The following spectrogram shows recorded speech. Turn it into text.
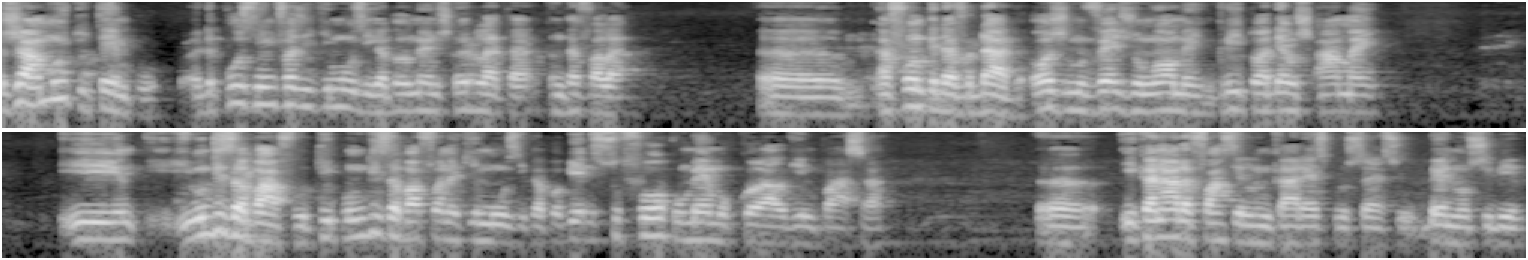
Já há muito tempo. Depois de fazer aqui música, pelo menos, que relatar, tentar falar uh, a fonte da verdade. Hoje me vejo um homem, grito a Deus, amém. E, e um desabafo, tipo um desabafo aqui música, para ver sufoco mesmo que alguém passa. Uh, e que é nada fácil encarar esse processo, bem no civil.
